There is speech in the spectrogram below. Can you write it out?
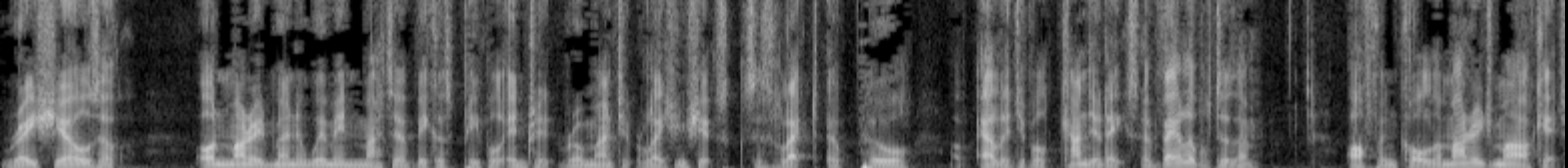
ratios of unmarried men and women matter because people enter romantic relationships to select a pool of eligible candidates available to them, often called the marriage market.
